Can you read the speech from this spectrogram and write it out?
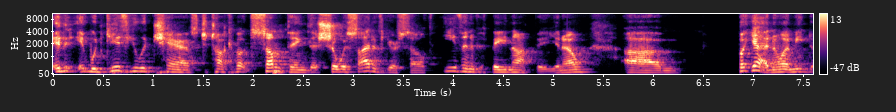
it, it would give you a chance to talk about something that show a side of yourself, even if it may not be, you know? Um, but yeah, no, I mean,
